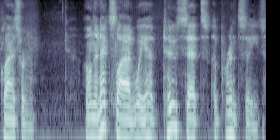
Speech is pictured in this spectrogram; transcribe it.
Classroom. On the next slide, we have two sets of parentheses.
